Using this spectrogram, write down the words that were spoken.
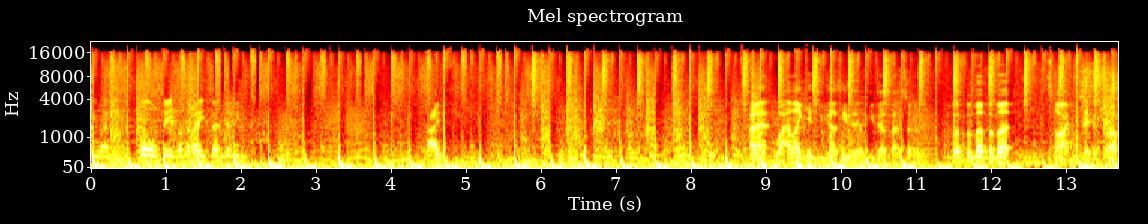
he went full deep on the bass then, didn't he? Nice. Like is he does he does that sort of but but but but but start to his drop.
